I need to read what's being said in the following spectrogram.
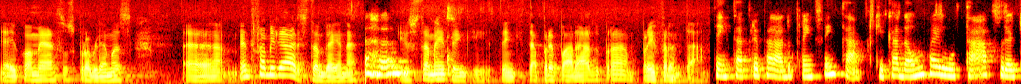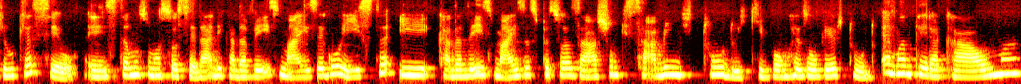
e aí começam os problemas é, entre familiares também, né? Uhum. Isso também tem que tem que estar preparado para enfrentar. Tem que estar preparado para enfrentar, porque cada um vai lutar por aquilo que é seu. Estamos numa sociedade cada vez mais egoísta e cada vez mais as pessoas acham que sabem de tudo e que vão resolver tudo. É manter a calma,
